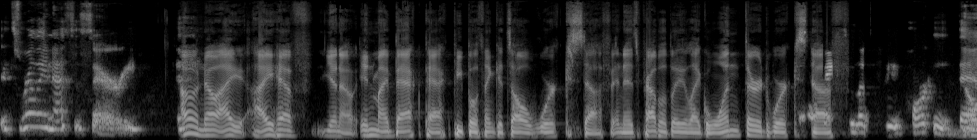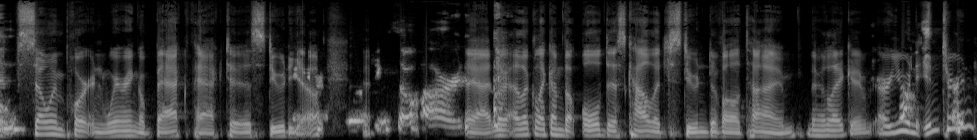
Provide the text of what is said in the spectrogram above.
It's really necessary oh no, I I have you know in my backpack. People think it's all work stuff, and it's probably like one third work oh, stuff. Looks important then. Oh, so important. Wearing a backpack to a studio. working so hard. Yeah, I look, I look like I'm the oldest college student of all time. They're like, "Are you an intern?"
